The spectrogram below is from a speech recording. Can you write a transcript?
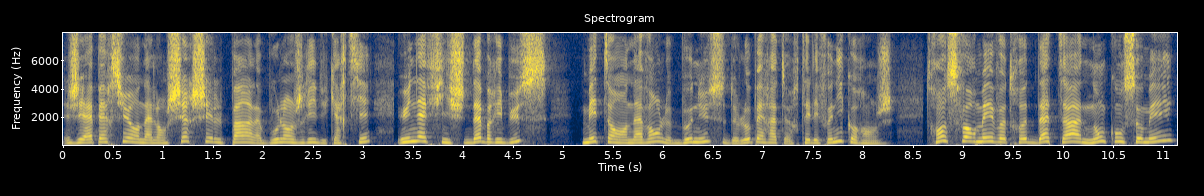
j'ai aperçu en allant chercher le pain à la boulangerie du quartier une affiche d'Abribus mettant en avant le bonus de l'opérateur téléphonique Orange. Transformez votre data non consommée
